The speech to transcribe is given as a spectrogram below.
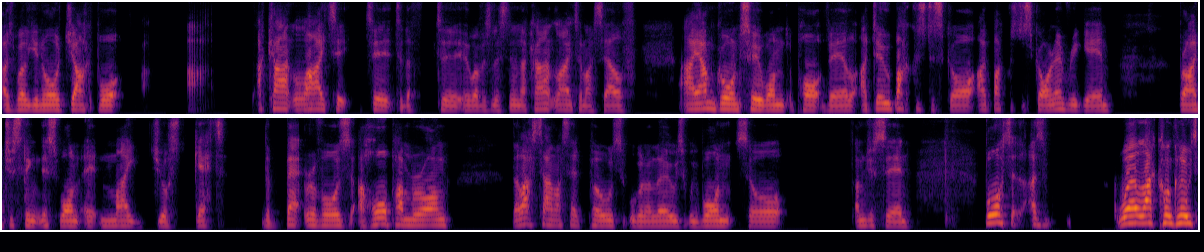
as well, you know, Jack, but I, I can't lie to, to to the to whoever's listening. I can't lie to myself. I am going to one to Port Vale. I do back us to score. I back us to score in every game, but I just think this one it might just get the better of us. I hope I'm wrong the last time I said Pools we're going to lose, we won. So I'm just saying. But as well, that concludes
